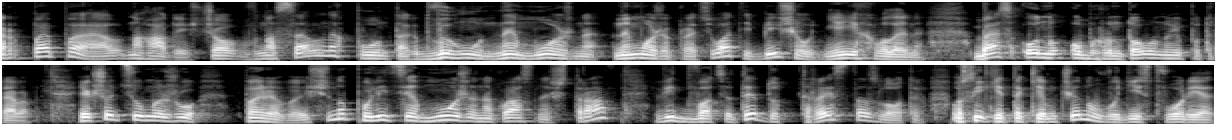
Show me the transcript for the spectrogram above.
РППЛ нагадує, що в населених пунктах двигун не, можна, не може працювати більше однієї хвилини без обґрунтованої потреби. Якщо цю межу перевищено, поліція може накласти штраф від 20 до 300 злотих, оскільки таким чином водій створює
